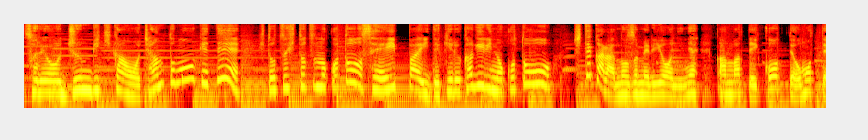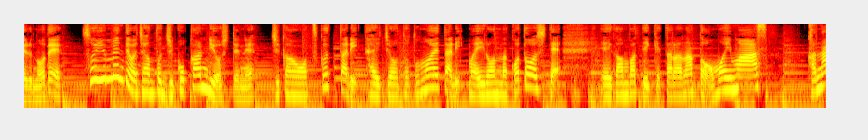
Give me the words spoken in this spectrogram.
それを準備期間をちゃんと設けて、一つ一つのことを精一杯できる限りのことをしてから臨めるようにね、頑張っていこうって思ってるので、そういう面ではちゃんと自己管理をしてね、時間を作ったり、体調を整えたり、まあ、いろんなことをして、えー、頑張っていけたらなと思います。かな？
